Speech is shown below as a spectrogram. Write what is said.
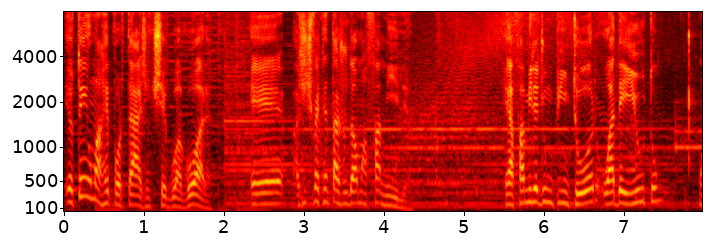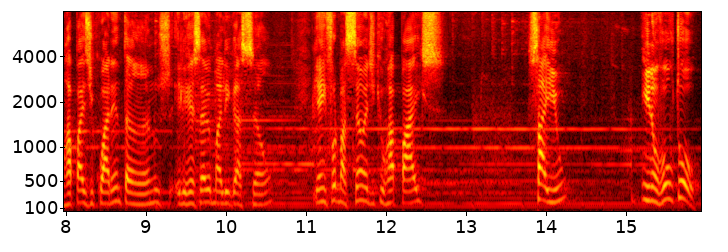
eu tenho uma reportagem que chegou agora. É, a gente vai tentar ajudar uma família. É a família de um pintor, o Adeilton, um rapaz de 40 anos. Ele recebe uma ligação e a informação é de que o rapaz saiu e não voltou.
